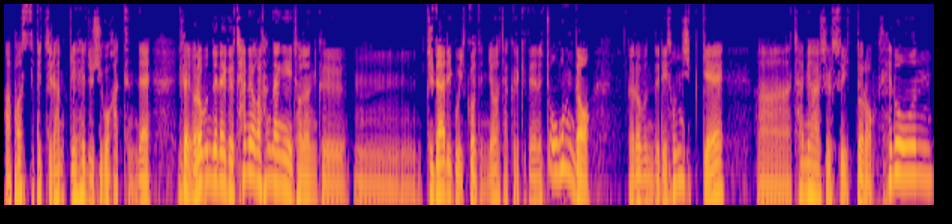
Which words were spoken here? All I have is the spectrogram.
아, First Pitch를 함께 해주시고 같은데 일단 여러분들의 그 참여가 상당히 저는 그 음, 기다리고 있거든요. 자 그렇기 때문에 조금 더 여러분들이 손쉽게 아, 참여하실 수 있도록 새로운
